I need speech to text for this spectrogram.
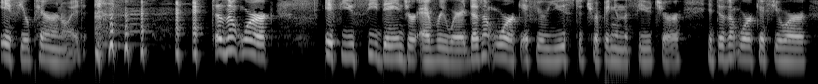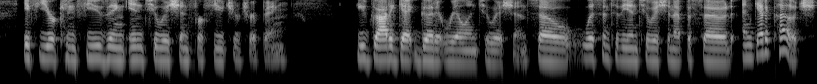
if you're paranoid. it doesn't work if you see danger everywhere. It doesn't work if you're used to tripping in the future. It doesn't work if you're if you're confusing intuition for future tripping. You've got to get good at real intuition. So listen to the intuition episode and get a coach.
